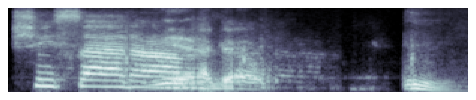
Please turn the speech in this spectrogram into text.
She said, um, yeah, go.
